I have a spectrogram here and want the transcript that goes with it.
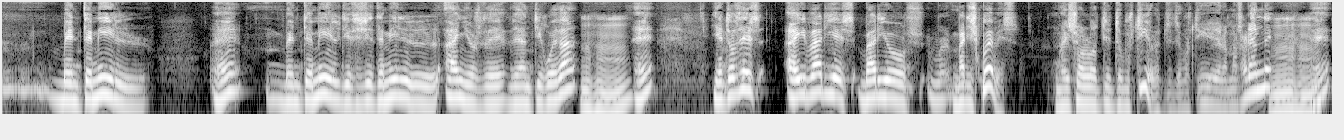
20.000, ¿eh? 20.000, 17.000 años de, de antigüedad. ¿eh? Y entonces hay varios, varios, varios cueves. No hay solo Tito Bustillo, el Tito Bustillo era más grande. Ujú. ¿eh?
